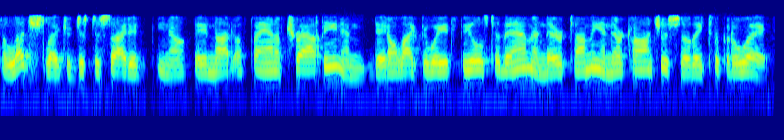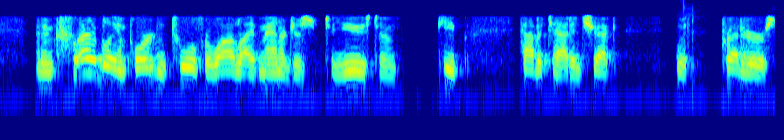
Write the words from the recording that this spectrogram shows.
the legislature just decided, you know, they're not a fan of trapping and they don't like the way it feels to them and their tummy and their conscience, so they took it away. An incredibly important tool for wildlife managers to use to keep habitat in check with predators,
